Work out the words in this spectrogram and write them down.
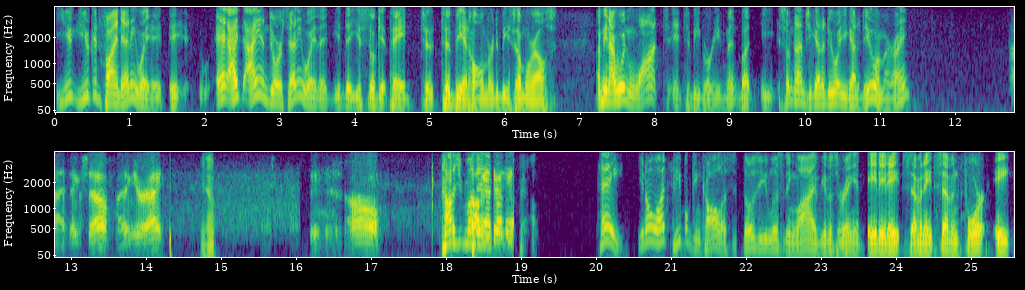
you you could find any way to. It, I I endorse any way that you, that you still get paid to to be at home or to be somewhere else. I mean, I wouldn't want it to be bereavement, but sometimes you got to do what you got to do. Am I right? I think so. I think you're right. Yeah. Oh, How's your Monday Oh, you afternoon, did- pal? Hey, you know what? People can call us. Those of you listening live, give us a ring at eight eight eight seven eight seven four eight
